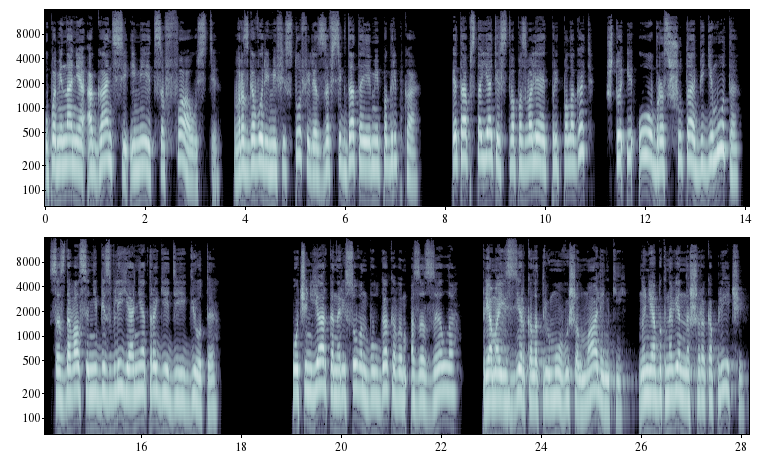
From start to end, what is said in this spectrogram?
Упоминание о Гансе имеется в Фаусте, в разговоре Мефистофеля с завсегдатаями погребка. Это обстоятельство позволяет предполагать, что и образ шута-бегемота создавался не без влияния трагедии Гёте. Очень ярко нарисован Булгаковым Азазелла. Прямо из зеркала трюмо вышел маленький, но необыкновенно широкоплечий,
